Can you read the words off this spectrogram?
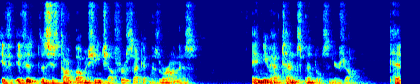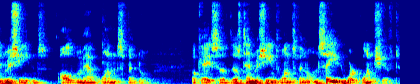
if, if it, let's just talk about machine shops for a second because we're on this. And you have 10 spindles in your shop, 10 machines, all of them have one spindle. Okay, so those 10 machines, one spindle, and say you work one shift.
